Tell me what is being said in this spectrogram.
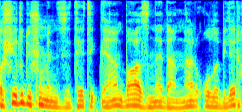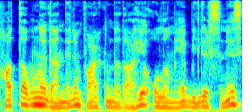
aşırı düşünmenizi tetikleyen bazı nedenler olabilir. Hatta bu nedenlerin farkında dahi olamayabilirsiniz.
